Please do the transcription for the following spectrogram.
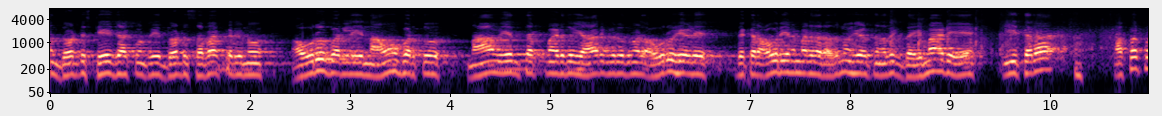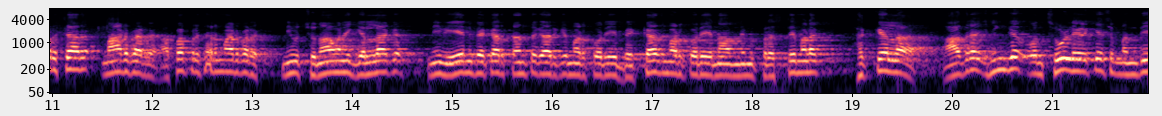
ಒಂದು ದೊಡ್ಡ ಸ್ಟೇಜ್ ಹಾಕೊಂಡ್ರಿ, ದೊಡ್ಡ ಸಭಾ ಕರೀನು, ಅವರು ಬರಲಿ, ನಾವು ಬರ್ತು, ನಾವೇನು ತಪ್ಪು ಮಾಡಿದ್ವು, ಯಾರು ವಿರೋಧ ಮಾಡಿದ್ವು, ಅವರು ಹೇಳಿ, ಬೇಕಾದ್ರೆ ಅವ್ರು ಏನು ಮಾಡಿದಾರೆ, ಅದನ್ನು ಹೇಳ್ತಾನೆ. ಅದಕ್ಕೆ ದಯಮಾಡಿ ಈ ಥರ ಅಪಪ್ರಚಾರ ಮಾಡಬೇಡ್ರಿ ಅಪಪ್ರಚಾರ ಮಾಡಬೇಡ್ರಿ ನೀವು ಚುನಾವಣೆ ಗೆಲ್ಲಾಕ ನೀವು ಏನು ಬೇಕಾದ್ರೆ ತಂತ್ರಗಾರಿಕೆ ಮಾಡ್ಕೋರಿ, ಬೇಕಾದ ಮಾಡ್ಕೋರಿ, ನಾವು ನಿಮಗೆ ಪ್ರಶ್ನೆ ಮಾಡೋಕ್ಕೆ ಹಕ್ಕಿಲ್ಲ ಆದರೆ ಹಿಂಗೆ ಒಂದು ಸುಳ್ಳು ಹೇಳಿಕೆ ಮಂದಿ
